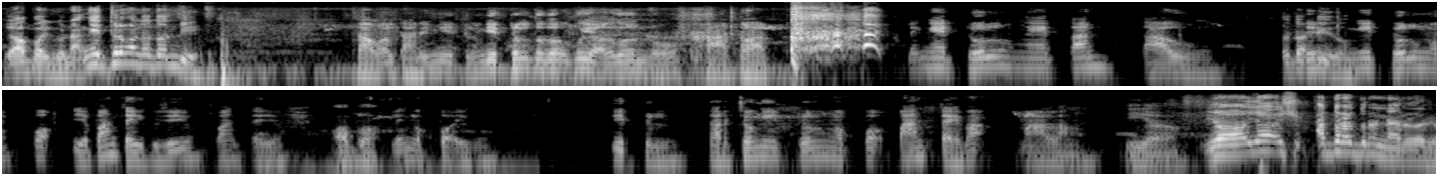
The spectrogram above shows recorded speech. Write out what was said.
ya apa iku nak ngidul ngono to ndi? Berawal dari ngidul. Ngidul tutukku ya ngono. Sadat. Nek ngidul ngetan tahu. Ndi iku? ngidul ngepok ya pantai iku sih pantai yo. Apa? Lek ngepok iku. Ngidul. Darjo ngidul ngepok pantai, Pak, Malang. Iya. Ya ya is- atur-aturan arep.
